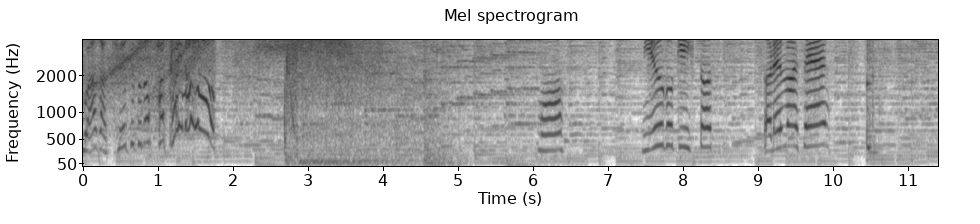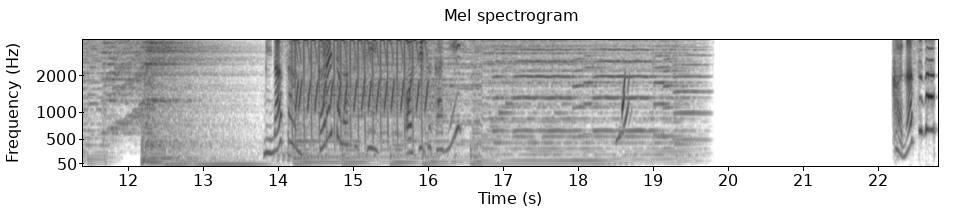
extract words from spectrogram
我が究極の破壊魔法！もう身動き一つ取れません皆さん疲れてますしお静かに。このすば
